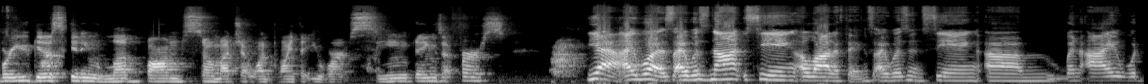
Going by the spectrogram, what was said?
Were you just getting love bombed so much at one point that you weren't seeing things at first? Yeah, I was. I was not seeing a lot of things. I wasn't seeing um, when I would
